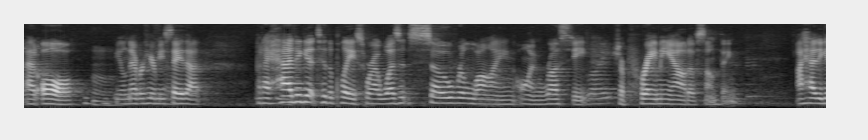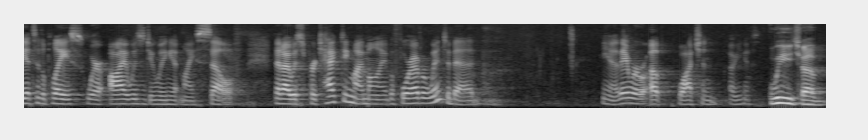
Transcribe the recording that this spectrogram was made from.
at all. Hmm. You'll never hear me say that. But I had to get to the place where I wasn't so relying on Rusty Right. to pray me out of something. I had to get to the place where I was doing it myself, that I was protecting my mind before I ever went to bed. You know, they were up watching. Are you going to? We each have,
